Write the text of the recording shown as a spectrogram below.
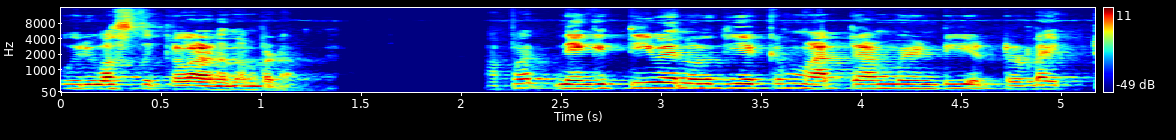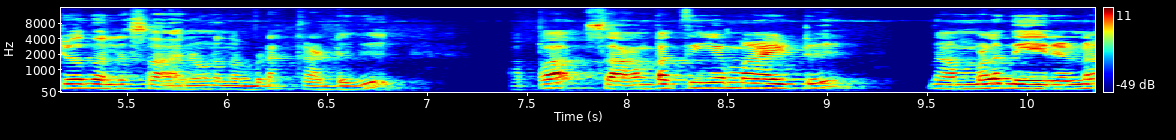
ഒരു വസ്തുക്കളാണ് നമ്മുടെ. അപ്പം നെഗറ്റീവ് എനർജിയൊക്കെ മാറ്റാൻ വേണ്ടിയിട്ടുള്ള ഏറ്റവും നല്ല സാധനമാണ് നമ്മുടെ കടുക്. അപ്പം സാമ്പത്തികമായിട്ട് നമ്മൾ നേരിടുന്ന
